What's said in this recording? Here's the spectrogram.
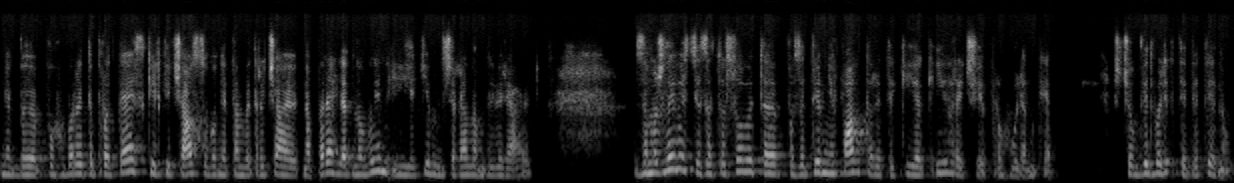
якби поговорити про те, скільки часу вони там витрачають на перегляд новин і яким джерелам довіряють. За можливості застосовуйте позитивні фактори, такі як ігри чи прогулянки, щоб відволікти дитину.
